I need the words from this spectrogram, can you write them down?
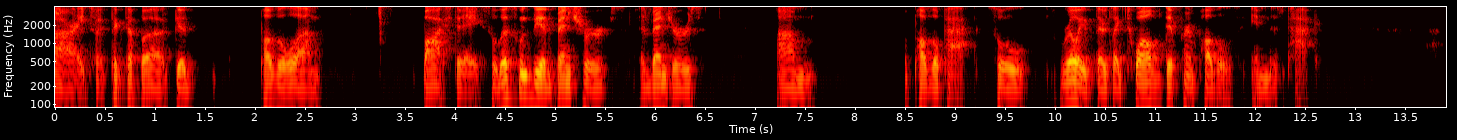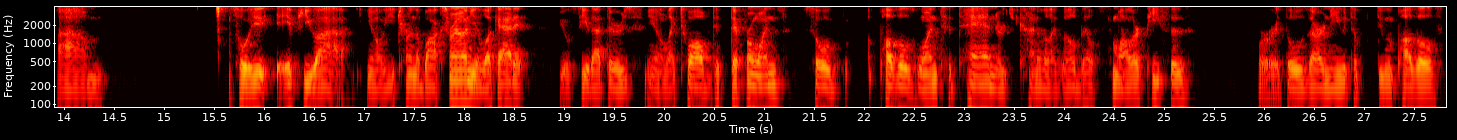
All right, so I picked up a good puzzle um, box today. So this one's the Adventures Avengers um, puzzle pack. So really, there's like 12 different puzzles in this pack. Um, so if you uh, you know you turn the box around, you look at it, you'll see that there's you know like 12 different ones. So puzzles one to 10 are kind of like a little bit smaller pieces for those that are new to doing puzzles,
